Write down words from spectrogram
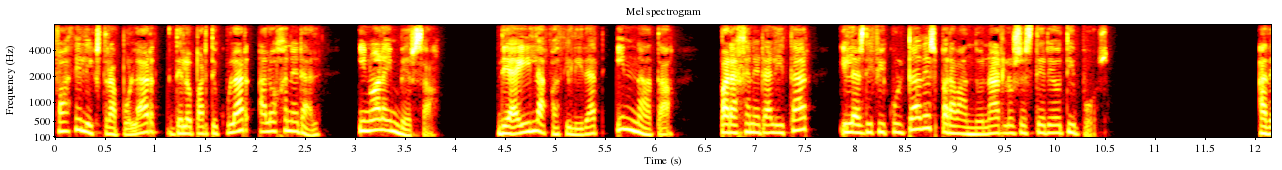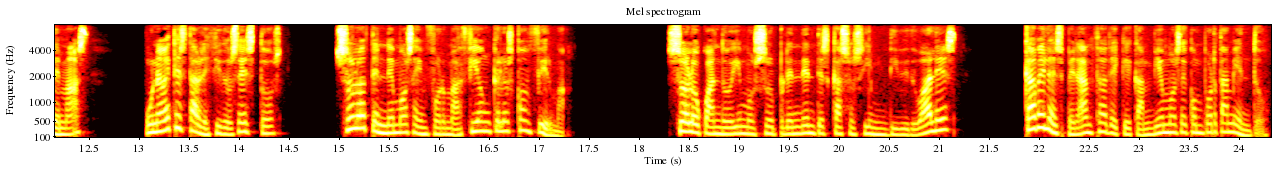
fácil extrapolar de lo particular a lo general y no a la inversa. De ahí la facilidad innata para generalizar y las dificultades para abandonar los estereotipos. Además, una vez establecidos estos, solo atendemos a información que los confirma. Solo cuando oímos sorprendentes casos individuales, cabe la esperanza de que cambiemos de comportamiento.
